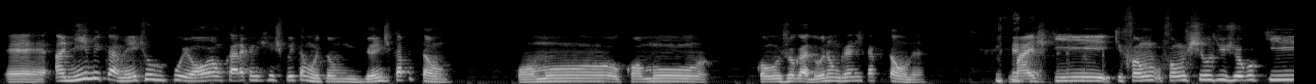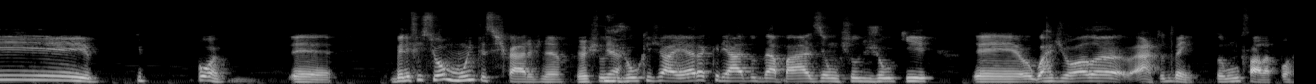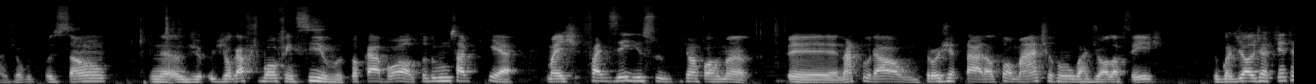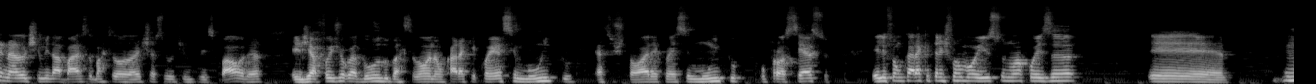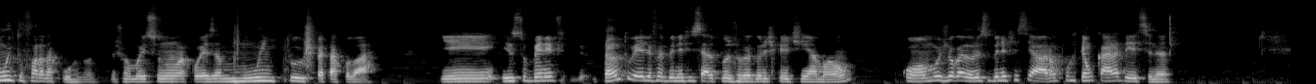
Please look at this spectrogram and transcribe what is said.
É, animicamente, o Puyol é um cara que a gente respeita muito, é um grande capitão. Como, como, como jogador, é um grande capitão, né? Mas que, que foi, um, foi um estilo de jogo que, que pô, é, beneficiou muito esses caras, né? É um estilo yeah. de jogo que já era criado da base, é um estilo de jogo que é, o Guardiola. Ah, tudo bem todo mundo fala, porra, jogo de posição, né, jogar futebol ofensivo, tocar a bola, todo mundo sabe o que é. Mas fazer isso de uma forma é, natural, introjetada, automática, como o Guardiola fez. O Guardiola já tinha treinado o time da base do Barcelona antes de assumir o time principal, né? Ele já foi jogador do Barcelona, é um cara que conhece muito essa história, conhece muito o processo. Ele foi um cara que transformou isso numa coisa é, muito fora da curva. Transformou isso numa coisa muito espetacular. E isso tanto ele foi beneficiado pelos jogadores que ele tinha à mão, como os jogadores se beneficiaram por ter um cara desse, né?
